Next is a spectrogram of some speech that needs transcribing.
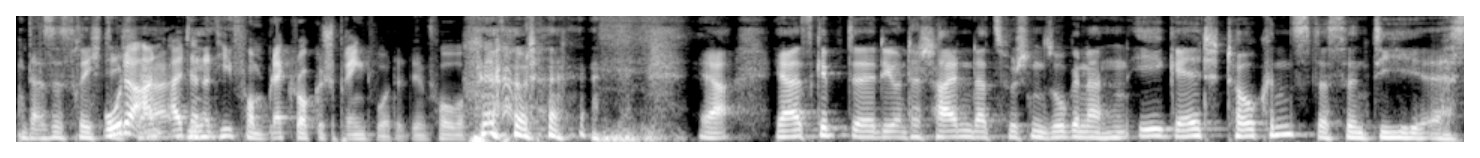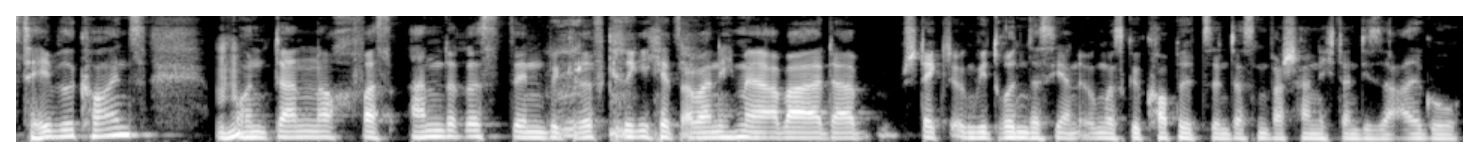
Das ist richtig. Oder ja. alternativ vom BlackRock gesprengt wurde, den Vorwurf. ja, ja, es gibt, äh, die unterscheiden da zwischen sogenannten E-Geld-Tokens, das sind die äh, Stablecoins, mhm. und dann noch was anderes, den Begriff kriege ich jetzt aber nicht mehr, aber da steckt irgendwie drin, dass sie an irgendwas gekoppelt sind. Das sind wahrscheinlich dann diese Algo,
